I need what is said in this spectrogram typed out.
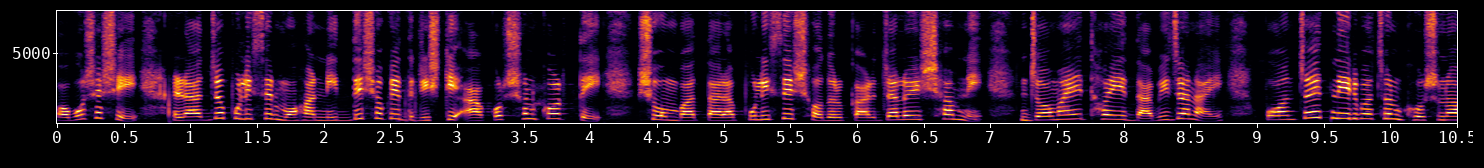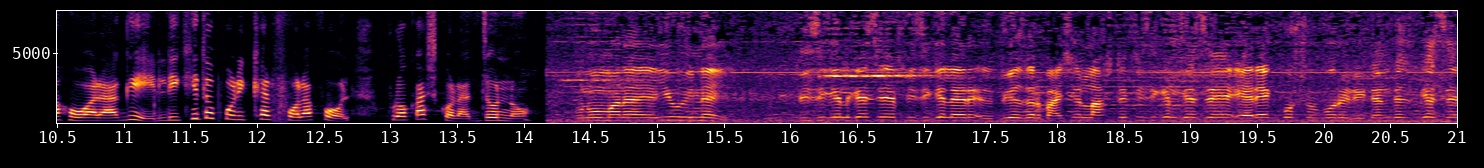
অবশেষে রাজ্য পুলিশের মহানির্দেশকের দৃষ্টি আকর্ষণ করতে সোমবার তারা পুলিশের সদর কার্যালয়ের সামনে জমায়েত হয়ে দাবি জানায়, পঞ্চায়েত নির্বাচন ঘোষণা হওয়ার আগে লিখিত পরীক্ষার ফলাফল প্রকাশ করার জন্য। কোনো মানে ইউই নেই। ফিজিক্যাল গেছে ফিজিক্যাল এর দুই হাজার বাইশের লাস্টে ফিজিক্যাল গেছে, এর এক বছর পরে রিটার্ন টেস্ট গেছে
